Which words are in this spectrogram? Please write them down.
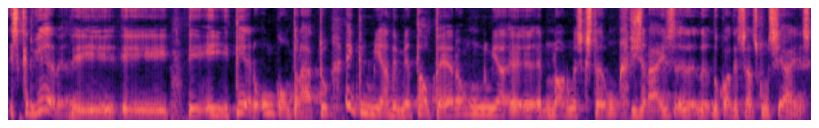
escrever e, e, e ter um contrato em que, nomeadamente, alteram eh, eh, normas que estão gerais eh, do Código de Estados Comerciais.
